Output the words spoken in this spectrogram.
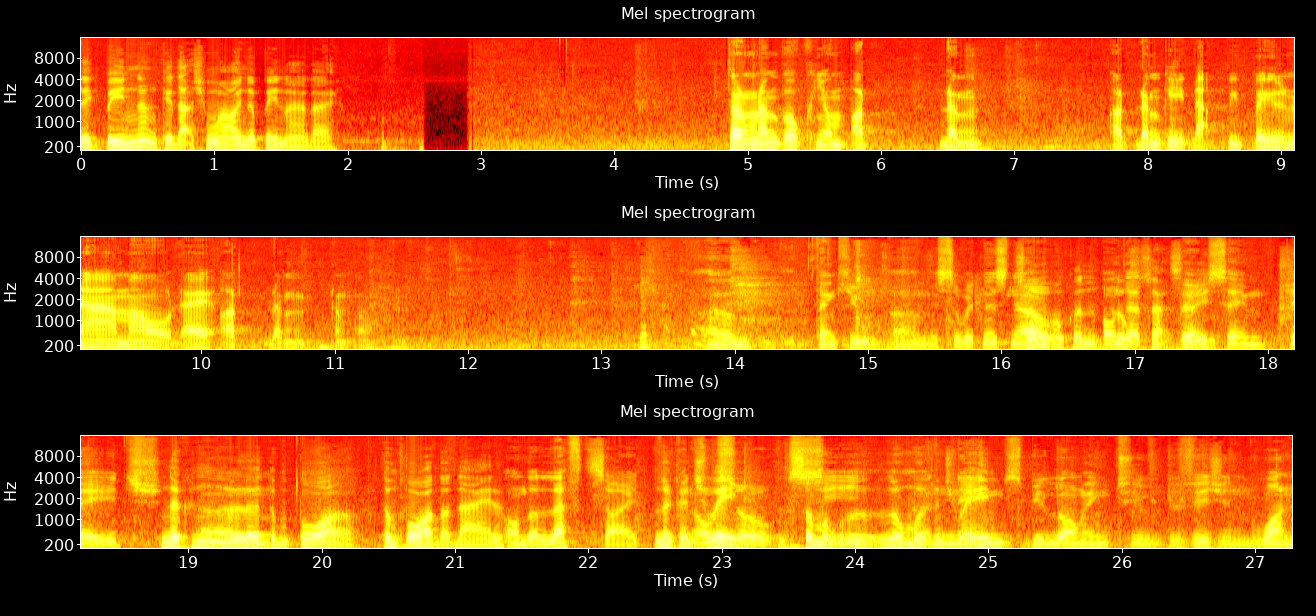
លេខ2ហ្នឹងគេដាក់ឈ្មោះឲ្យនៅពេលណាដែរត្រង់ហ្នឹងក៏ខ្ញុំអត់ដឹងអត់ដឹងគេដាក់ពីពេលណាមកដែរអត់ដឹងទាំងអស់ Um, thank you, um, Mr. Witness. Soom Now, ook een on that loopzaak very zei. same page, នៅក្នុងលើ um, ទំព័រទំព័រដដែល on the left side, នៅ you ខាង can ឆ្វេង also សូម see លោកមើល uh, ខាងឆ្វេង names belonging to Division One.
